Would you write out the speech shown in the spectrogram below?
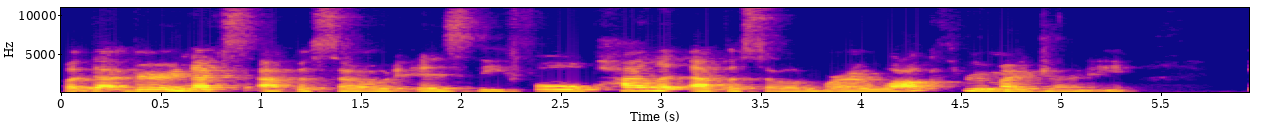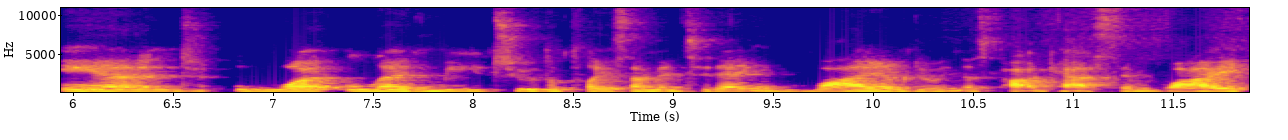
but that very next episode is the full pilot episode where I walk through my journey and what led me to the place I'm in today and why I'm doing this podcast and why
